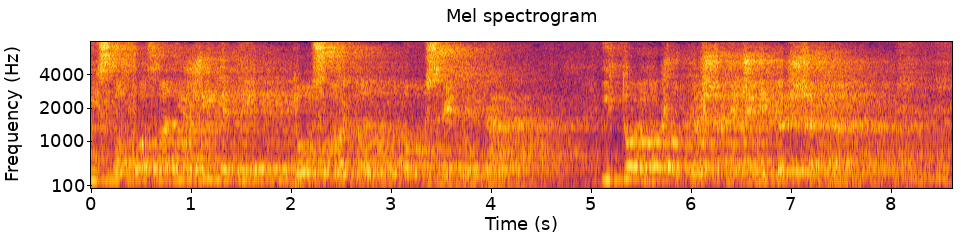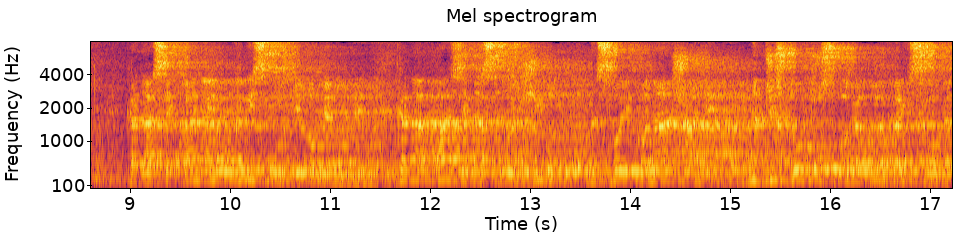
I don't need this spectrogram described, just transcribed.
Mi smo pozvani živjeti dostojno ovog svetog dana. I to je ono što kršćane čini kršćanima kada se klanjaju Kristu djelovljenome, kada paze na svoj život, na svoje ponašanje, na čistoću svoga duha i svoga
